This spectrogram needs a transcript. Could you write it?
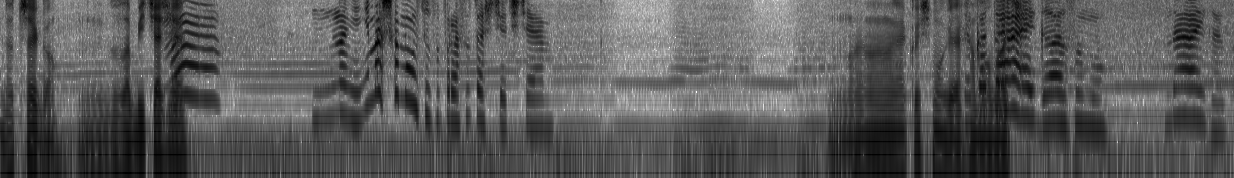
Dlaczego? Do zabicia się? No nie, nie masz hamulców po prostu, też cię odciąłem. No, jakoś mogę Tylko hamować. daj gazu mu. Daj gazu.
